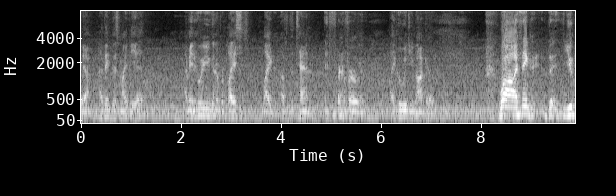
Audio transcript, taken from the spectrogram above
Yeah, I think this might be it. I mean, who are you going to replace, like, of the 10 in front of Irwin? Like, who would you knock out? Well, I think the, you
